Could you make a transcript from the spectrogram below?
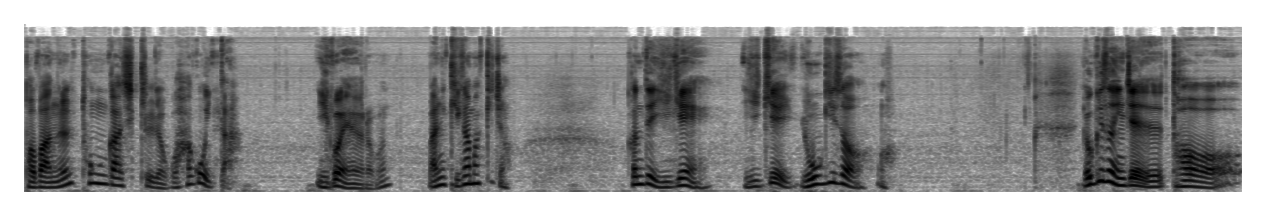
법안을 통과시키려고 하고 있다. 이거예요, 여러분. 많이 기가 막히죠. 근데 이게 이게 여기서 어, 여기서 이제 더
